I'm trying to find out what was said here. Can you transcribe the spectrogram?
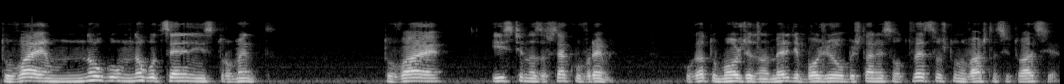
Това е много, много ценен инструмент. Това е истина за всяко време. Когато можете да намерите Божие обещание съответстващо на вашата ситуация.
